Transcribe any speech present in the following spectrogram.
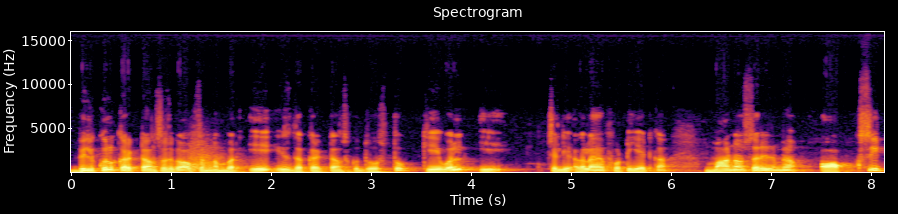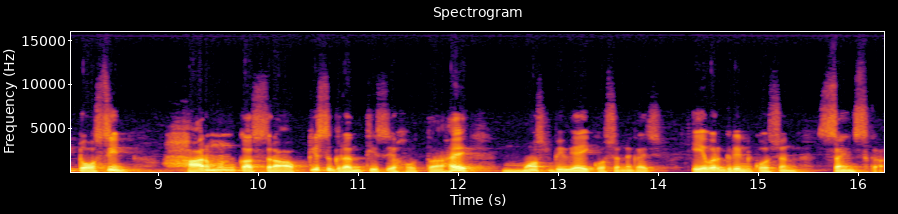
बिल्कुल करेक्ट आंसर होगा। Option number A is the correct answer दोस्तों, केवल ए। चलिए, अगला है फोर्टी एट का। मानव शरीर में ऑक्सीटोसिन हार्मोन का स्राव किस ग्रंथि से होता है? मोस्ट बीवीआई क्वेश्चन है गाइज़ एवरग्रीन क्वेश्चन साइंस का।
